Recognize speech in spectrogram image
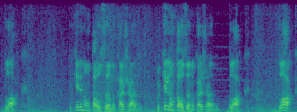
Block. Por que ele não tá usando o cajado? Por que ele não tá usando o cajado? Block. Block.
